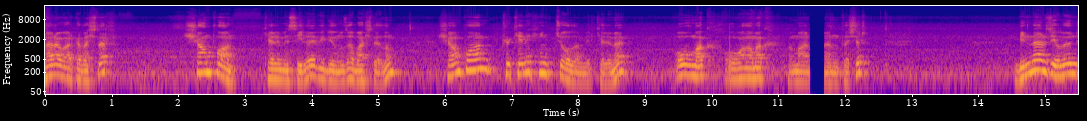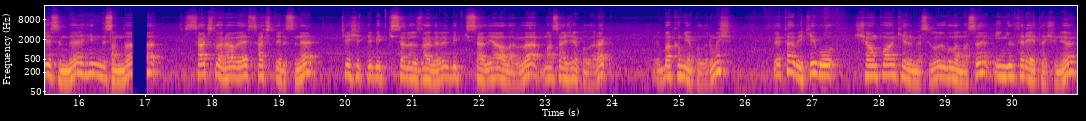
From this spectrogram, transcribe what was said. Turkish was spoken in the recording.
Merhaba arkadaşlar. Şampuan kelimesiyle videomuza başlayalım. Şampuan kökeni Hintçe olan bir kelime. Ovmak, ovalamak manasını taşır. Binlerce yıl öncesinde Hindistan'da saçlara ve saç derisine çeşitli bitkisel özlerle ve bitkisel yağlarla masaj yapılarak bakım yapılırmış. Ve tabii ki bu şampuan kelimesi ve uygulaması İngiltere'ye taşınıyor.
